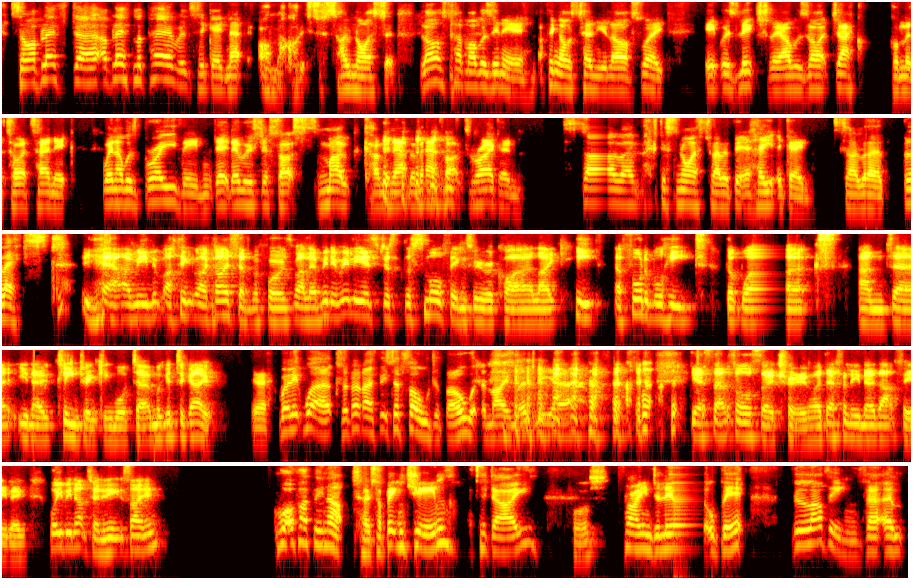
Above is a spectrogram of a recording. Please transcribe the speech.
So I've left. Uh, I've left my parents again. That, oh my god, it's just so nice. Last time I was in here, I think I was telling you last week. It was literally I was like Jack on the Titanic. When I was breathing, there, there was just like smoke coming out of my mouth like a dragon. So um, just nice to have a bit of heat again. So uh, blessed. Yeah, I mean, I think like I said before as well. I mean, it really is just the small things we require, like heat, affordable heat that works, and uh, you know, clean drinking water, and we're good to go. Yeah. Well, it works. I don't know if it's affordable at the moment. uh, yes, that's also true. I definitely know that feeling. What have you been up to? Anything exciting? what have I been up to? So I've been gym today, Of course. trained a little bit, loving that. Um,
